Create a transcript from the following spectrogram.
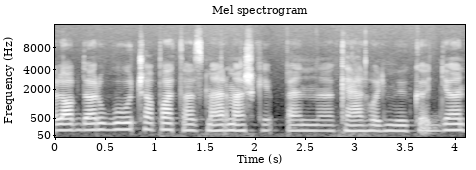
labdarúgó csapat az már másképpen kell, hogy működjön.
